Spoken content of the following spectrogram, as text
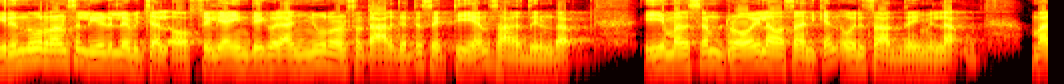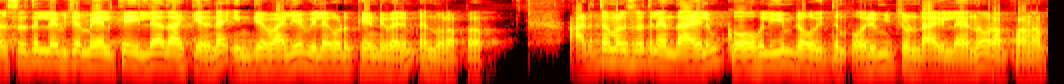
ഇരുന്നൂറ് റൺസ് ലീഡ് ലഭിച്ചാൽ ഓസ്ട്രേലിയ ഇന്ത്യയ്ക്ക് ഒരു അഞ്ഞൂറ് റൺസ് ടാർഗറ്റ് സെറ്റ് ചെയ്യാൻ സാധ്യതയുണ്ട്. ഈ മത്സരം ഡ്രോയിൽ അവസാനിക്കാൻ ഒരു സാധ്യതയുമില്ല. മത്സരത്തിൽ ലഭിച്ച മേൽക്കൈ ഇല്ലാതാക്കിയതിന് ഇന്ത്യ വലിയ വില കൊടുക്കേണ്ടി വരും എന്നുറപ്പ്. അടുത്ത മത്സരത്തിൽ എന്തായാലും കോഹ്ലിയും രോഹിത്തും ഒരുമിച്ചുണ്ടാകില്ല എന്ന് ഉറപ്പാണ്.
